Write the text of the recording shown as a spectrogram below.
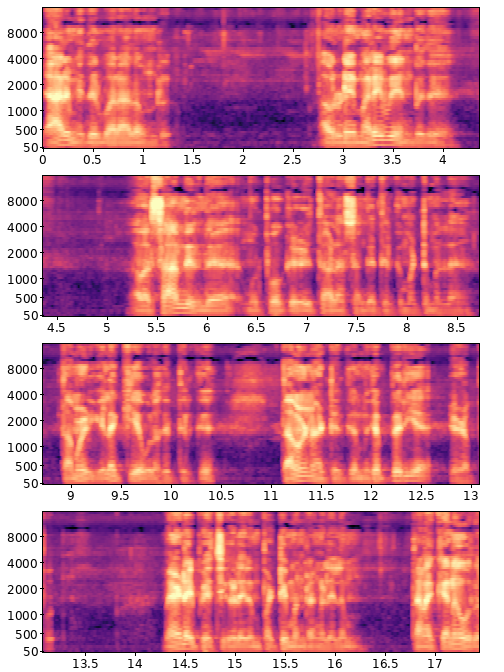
யாரும் எதிர்பாராத ஒன்று. அவருடைய மறைவு என்பது அவர் சார்ந்திருந்த முற்போக்கு எழுத்தாளர் சங்கத்திற்கு மட்டுமல்ல தமிழ் இலக்கிய உலகத்திற்கு தமிழ்நாட்டிற்கு மிகப்பெரிய இழப்பு. மேடை பேச்சுகளிலும் பட்டிமன்றங்களிலும் தனக்கென ஒரு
